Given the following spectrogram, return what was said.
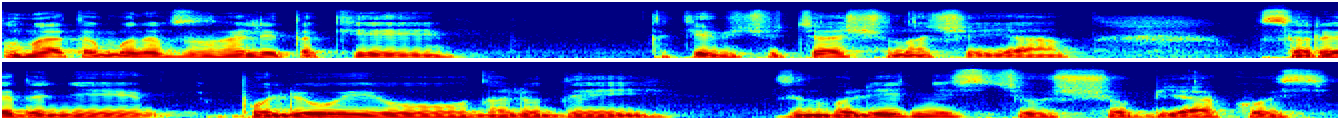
Знаєте, в мене взагалі такий, таке відчуття, що наче я всередині полюю на людей з інвалідністю, щоб якось,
